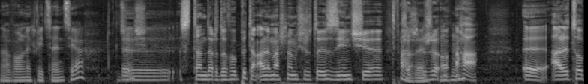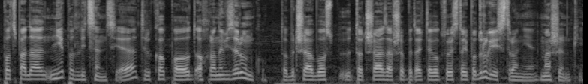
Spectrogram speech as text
na wolnych licencjach? Gdzieś? E, standardowo pytam, ale masz na myśli, że to jest zdjęcie twarzy. Że, że mhm. Aha, e, ale to podpada nie pod licencję, tylko pod ochronę wizerunku. To by trzeba było, to trzeba zawsze pytać tego, który stoi po drugiej stronie maszynki,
